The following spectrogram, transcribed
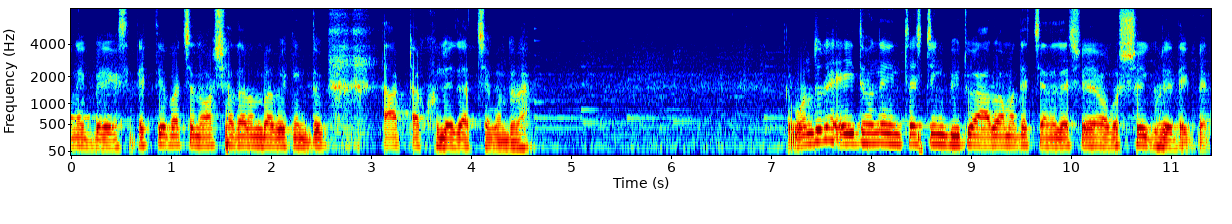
অনেক বেড়ে গেছে। দেখতে পাচ্ছেন অসাধারণভাবে কিন্তু তারটা খুলে যাচ্ছে বন্ধুরা। তো বন্ধুরা, এই ধরনের ইন্টারেস্টিং ভিডিও আরও আমাদের চ্যানেলে এসে অবশ্যই ঘুরে দেখবেন।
